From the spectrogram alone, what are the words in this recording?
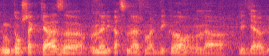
Donc dans chaque case, euh, on a les personnages, on a le décor, on a les dialogues.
